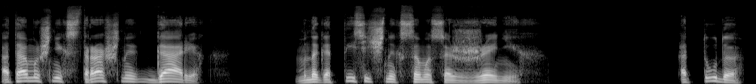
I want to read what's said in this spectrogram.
о тамошних страшных гарях, многотысячных самосожжениях. Оттуда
